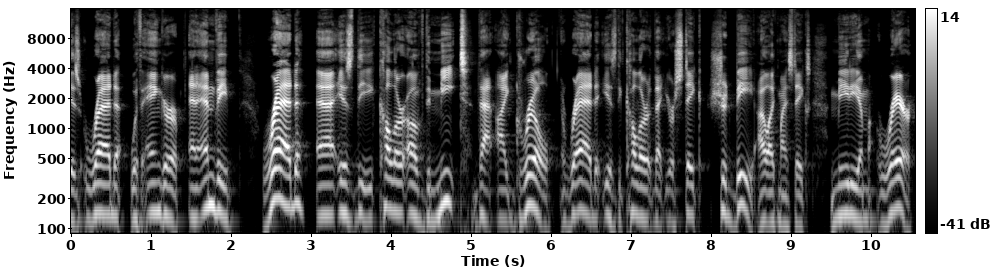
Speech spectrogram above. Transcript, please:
is red with anger and envy. Red uh, is the color of the meat that I grill. Red is the color that your steak should be. I like my steaks medium rare,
